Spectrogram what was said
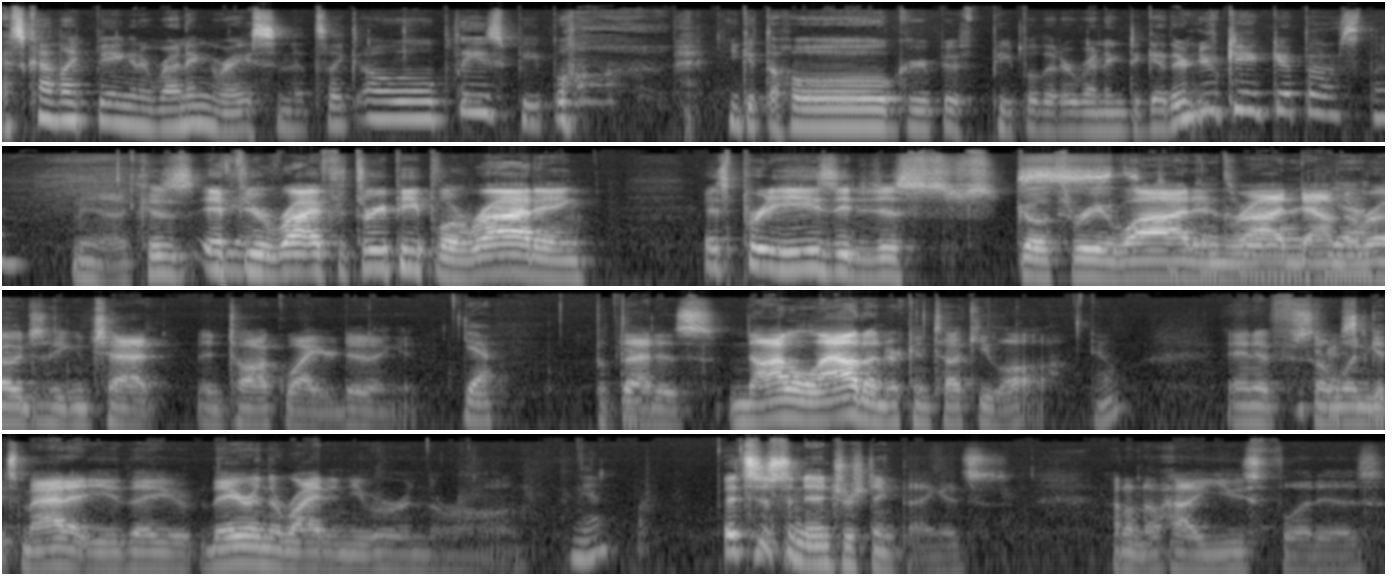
It's kind of like being in a running race, and it's like, oh, please, people. you get the whole group of people that are running together, and you can't get past them. yeah because if you're right if three people are riding it's pretty easy to just go three wide Go and three ride wide, down yeah. the road so you can chat and talk while you're doing it Yeah. but that is not allowed under kentucky law No. and if someone gets mad at you they they're in the right and you were in the wrong Yeah. it's just an interesting thing. It's I don't know how useful it is.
